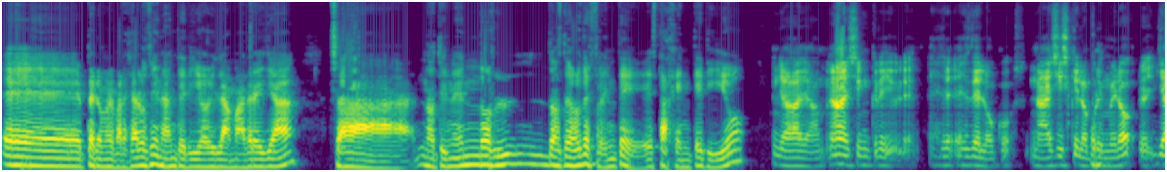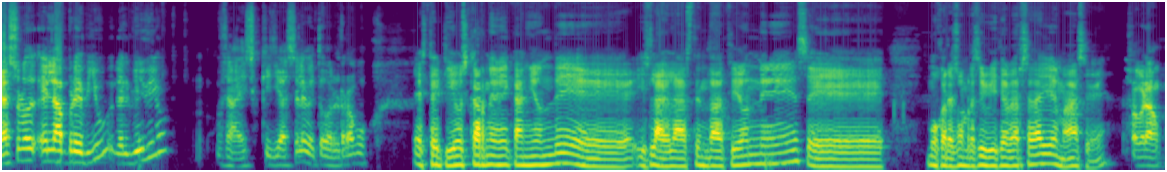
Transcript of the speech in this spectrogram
Eh, pero me parece alucinante, tío. Y la madre ya, o sea, no tienen dos, dos dedos de frente, eh, esta gente, tío. Ya, ya. Ah, es increíble. Es, es de locos. Nada, si es que lo primero, ya solo en la preview del vídeo, o sea, es que ya se le ve todo el rabo. Este tío es carne de cañón de Isla de las Tentaciones, eh, Mujeres, Hombres y Viceversa y demás, ¿eh? Sobrado.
